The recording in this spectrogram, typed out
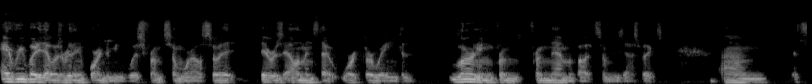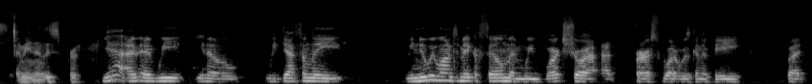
everybody that was really important to me was from somewhere else. So it, there was elements that worked their way into learning from from them about some of these aspects. Um, it's, I mean, at least. Per- yeah, and we, you know, we definitely, we knew we wanted to make a film, and we weren't sure at first what it was going to be. But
